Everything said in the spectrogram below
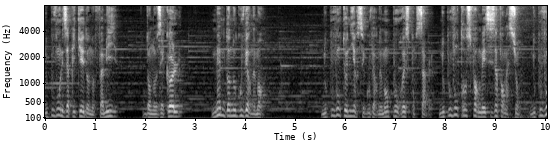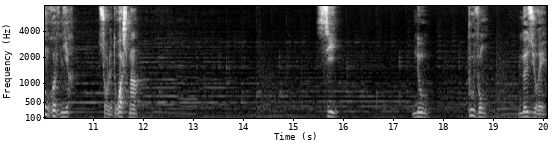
Nous pouvons les appliquer dans nos familles, dans nos écoles, même dans nos gouvernements. Nous pouvons tenir ces gouvernements pour responsables. Nous pouvons transformer ces informations. Nous pouvons revenir sur le droit chemin. Si nous pouvons mesurer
